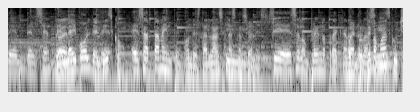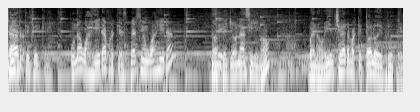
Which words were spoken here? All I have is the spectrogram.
del, del centro. Del del- label del de- disco, Exactamente. donde están las, las Y- canciones. Sí, ese long play no trae carátula. Bueno, entonces vamos a escuchar-. Una guajira, porque es versión guajira, donde Sí. yo nací, ¿no? Bueno, bien chévere para que todos lo disfruten.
